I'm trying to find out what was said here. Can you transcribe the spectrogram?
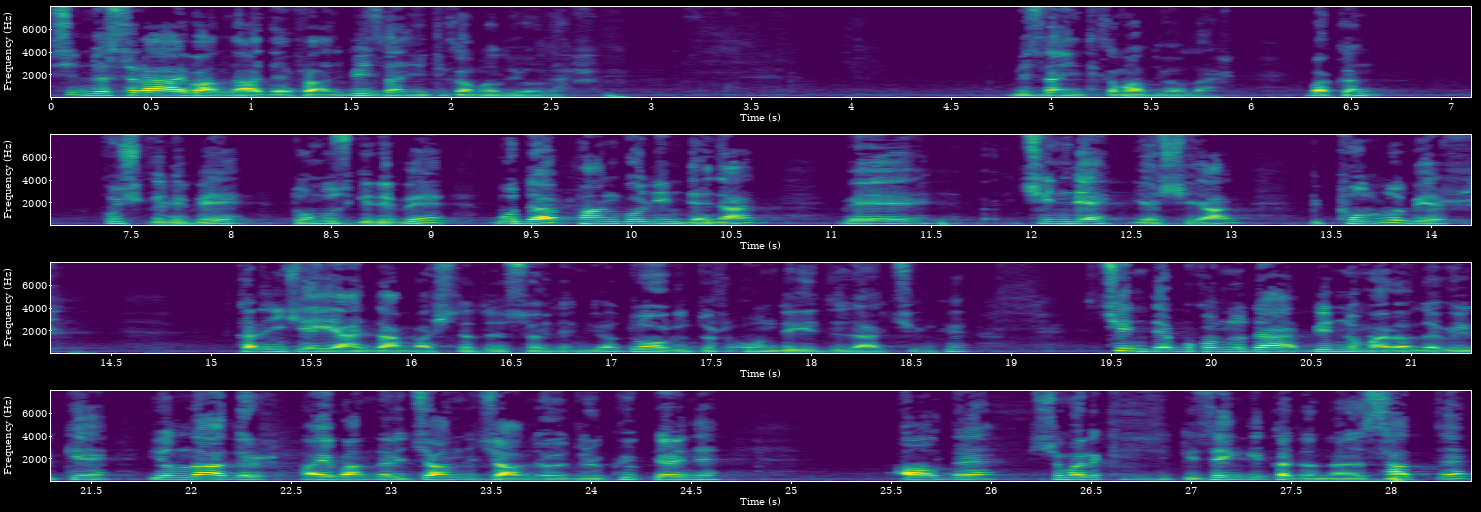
Şimdi sıra hayvanlarda efendim, bizden intikam alıyorlar. Bizden intikam alıyorlar. Bakın kuş gribi, domuz gribi, bu da pangolin denen ve Çin'de yaşayan bir pullu bir karınca yiğenden başladığı söyleniyor. Doğrudur, onu da yediler çünkü. Çin'de bu konuda bir numaralı ülke. Yıllardır hayvanları canlı canlı öldürüp kürklerini aldı. Şımarık zengin kadınlarını sattı.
